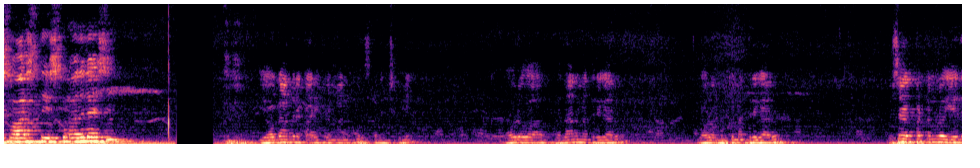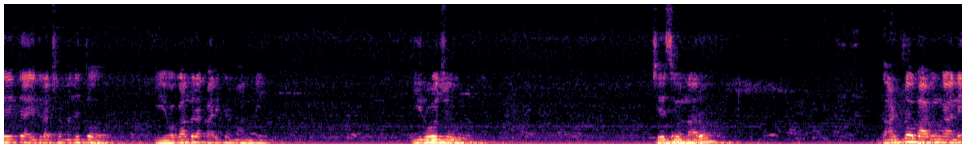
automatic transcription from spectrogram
శ్వాస తీసుకుని వదిలేసి యోగాంధ్ర కార్యక్రమాన్ని పురస్కరించుకుని గౌరవ ప్రధానమంత్రి గారు గౌరవ ముఖ్యమంత్రి గారు విశాఖపట్నంలో ఏదైతే ఐదు లక్షల మందితో ఈ యోగాంధ్ర కార్యక్రమాన్ని ఈరోజు చేసి ఉన్నారు దాంట్లో భాగంగానే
